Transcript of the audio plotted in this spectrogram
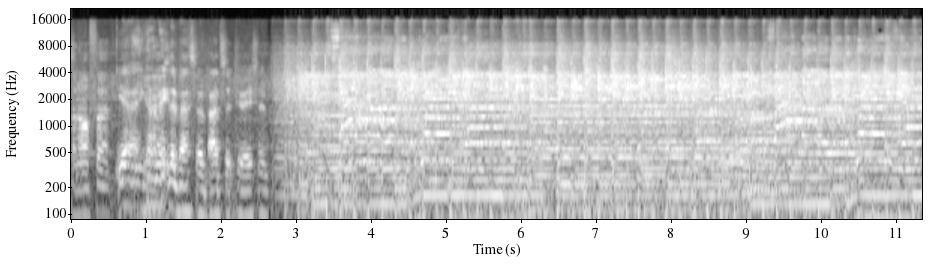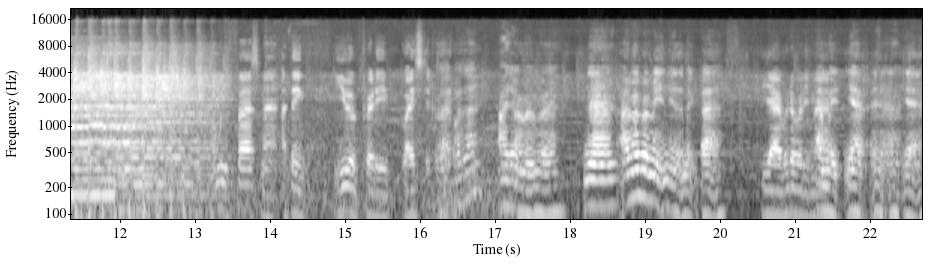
best. on offer. Yeah, you gotta make the best of a bad situation. First met, I think you were pretty wasted, right? Was I? I don't remember. No, I remember meeting you at the Macbeth. Yeah, we'd already met. And we, yeah, yeah, yeah.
